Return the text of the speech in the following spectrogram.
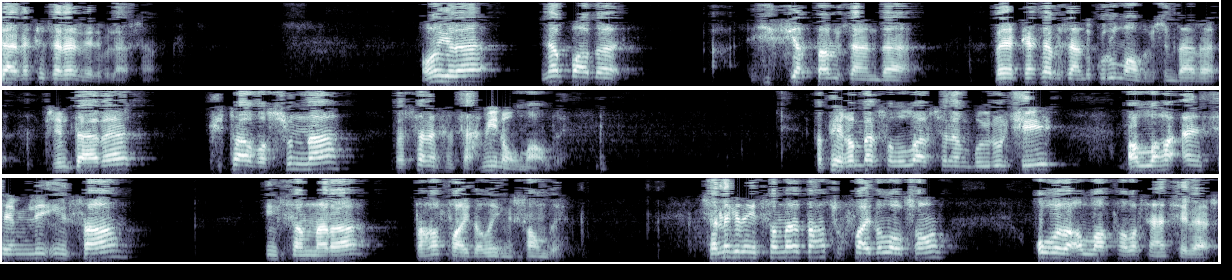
Dəvətə zərər verə bilərsən. Ona görə nə bağda hissiyatlar üzərində və ya qəzəb üzərində qurulmalıdır bizim dəvət. Bizim dəvət kitab və sünnə və sənəsə təxmin olmalıdır. Və Peyğəmbər sallallahu aleyhi ve sellem buyurur ki, Allaha ən sevimli insan insanlara daha faydalı insandır. Sən nə qədər insanlara daha çox faydalı olsan, o qədər Allah Taala səni sevər.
